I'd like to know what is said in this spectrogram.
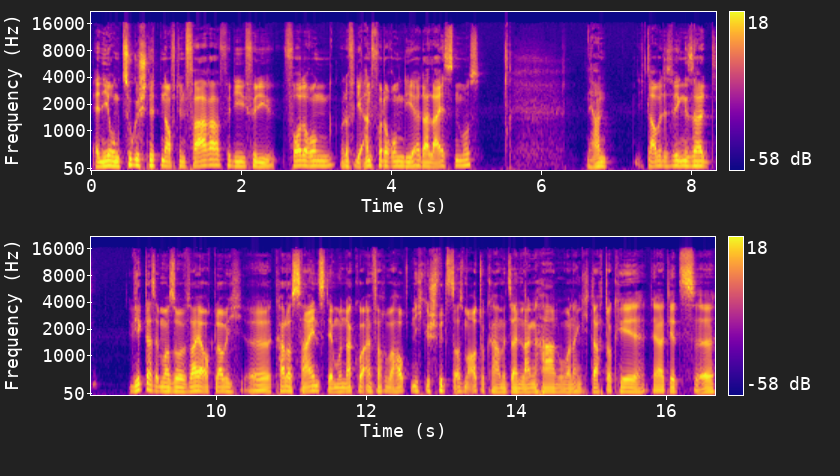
Ernährung zugeschnitten auf den Fahrer für die, für die Forderungen oder für die Anforderungen, die er da leisten muss. Ja, und ich glaube, deswegen ist halt, wirkt das immer so. Es war ja auch, glaube ich, äh, Carlos Sainz, der Monaco einfach überhaupt nicht geschwitzt aus dem Auto kam mit seinen langen Haaren, wo man eigentlich dachte, okay, der hat jetzt äh,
